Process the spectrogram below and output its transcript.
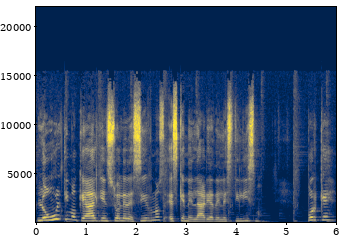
lo último que alguien suele decirnos es que en el área del estilismo. ¿Por qué?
